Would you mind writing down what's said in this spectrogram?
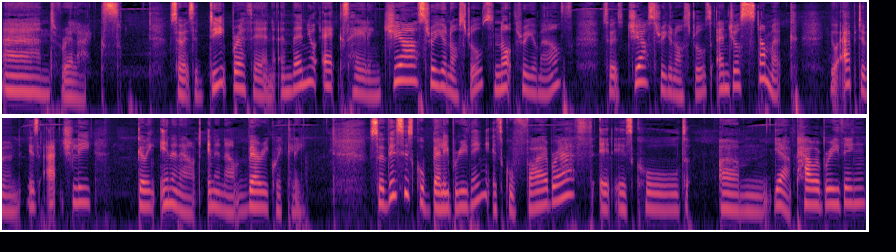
and relax. So it's a deep breath in, and then you're exhaling just through your nostrils, not through your mouth. So it's just through your nostrils, and your stomach, your abdomen, is actually going in and out, in and out very quickly. So this is called belly breathing. It's called fire breath. It is called, um, yeah, power breathing.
